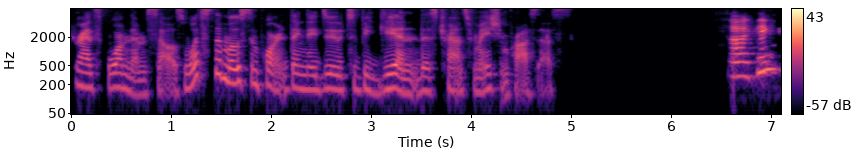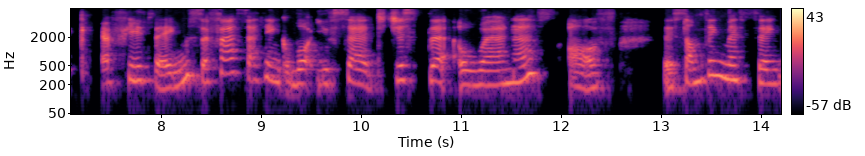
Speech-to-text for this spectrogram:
transform themselves? What's the most important thing they do to begin this transformation process? So I think a few things. So first, I think what you've said, just the awareness of there's something missing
